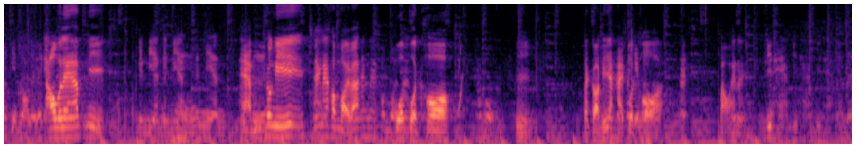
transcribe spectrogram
เข้าเกมรอเลยแล้วกัเอาไปเลยครับนี่เนียนเนียนเนียนเนียนเนียนเนียนๆแถมช่วงนี้นั่งหน้าคอมบ่อยปะนั่งหน้าคอมบอร์กลัวปวดคอครับผมนี่แต่ก่อนที่จะหายปวดคออะฮะเป่าให้หน่อยพี่แถมพี่แถมพี่แถม แถมเลย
